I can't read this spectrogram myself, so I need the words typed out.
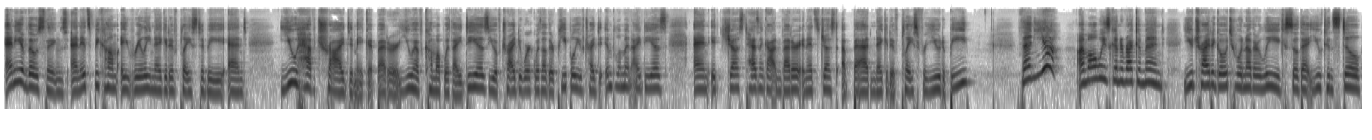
any of those things and it's become a really negative place to be, and you have tried to make it better. You have come up with ideas. You have tried to work with other people. You've tried to implement ideas, and it just hasn't gotten better. And it's just a bad, negative place for you to be. Then, yeah, I'm always going to recommend you try to go to another league so that you can still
